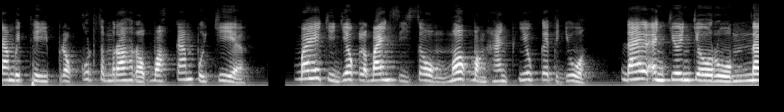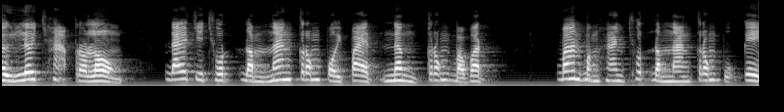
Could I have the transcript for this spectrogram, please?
កម្មវិធីប្រកួតសម្រស់របស់កម្ពុជាបែរជាយកលបែងស៊ីសងមកបង្ហាញភ្ញៀវកិត្តិយសដែលអញ្ជើញចូលរួមនៅលើឆាកប្រឡងដែលជាឈុតតំណាងក្រុងប៉ោយប៉ែតនិងក្រុងបាវិតបានបង្ហាញឈុតតំណាងក្រុងពួកគេ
